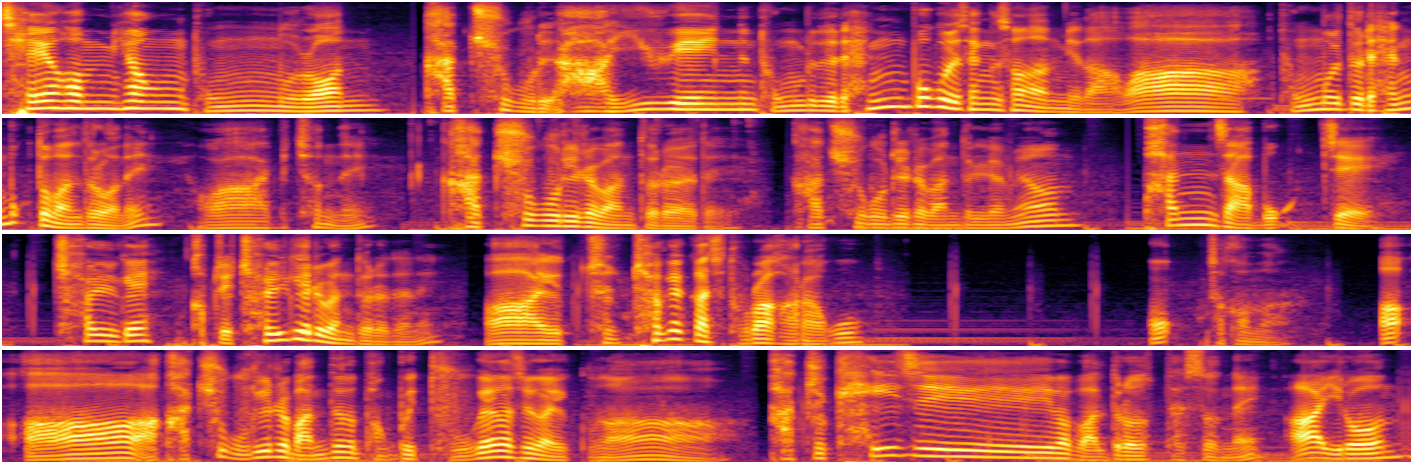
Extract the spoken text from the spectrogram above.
체험형 동물원 가축우리. 아 이 위에 있는 동물들의 행복을 생성합니다. 와 동물들의 행복도 만들어내? 와 미쳤네. 가축우리를 만들어야 돼. 가축우리를 만들려면 판자 목재 철개? 갑자기 철개를 만들어야 되네? 와 이거 철- 철개까지 돌아가라고? 어? 잠깐만 아, 아, 아, 가축 우리를 만드는 방법이 두 가지가 있구나. 가축 케이지만 만들어도 됐었네. 아, 이런.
